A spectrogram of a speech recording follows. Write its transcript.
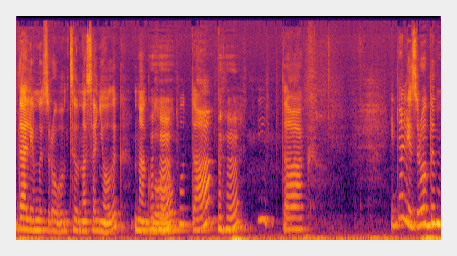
Далі ми зробимо це у нас аньолик на голову, так. Mhm. І так. I dalej zrobimy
